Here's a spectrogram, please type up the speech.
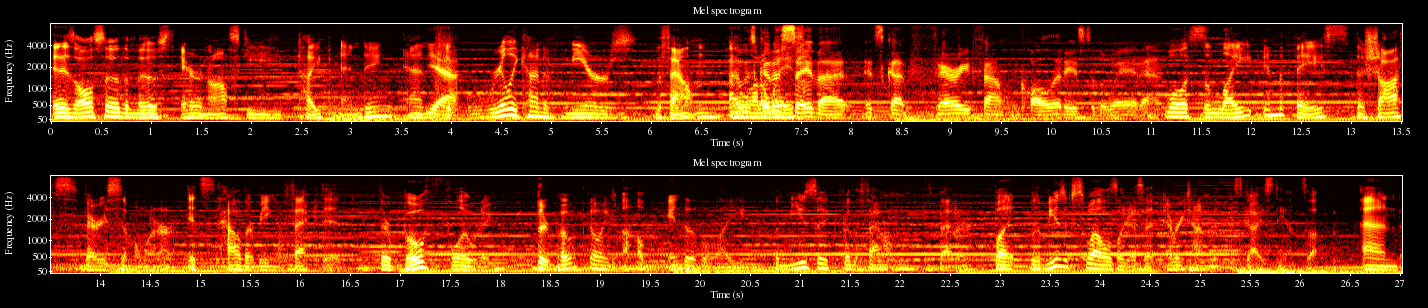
It is also the most Aronofsky type ending, and Yeah. it really kind of mirrors The Fountain. in i was gonna say that it's got very fountain qualities to the way it ends Well, it's the light in the face. The shots very similar. It's how they're being affected. They're both floating. They're both going up into the light. The music for the fountain but the music swells, like I said, every time that this guy stands up. And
